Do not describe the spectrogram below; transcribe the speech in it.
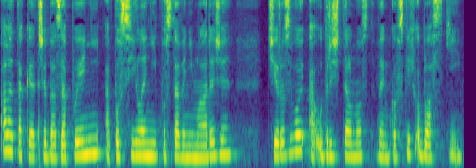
ale také třeba zapojení a posílení postavení mládeže či rozvoj a udržitelnost venkovských oblastí.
